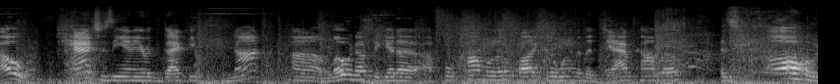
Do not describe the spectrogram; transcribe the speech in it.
Oh, catches the anti with the dive kick. Not uh, low enough to get a, a full combo though. Probably could have went with a jab combo. It's, oh,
